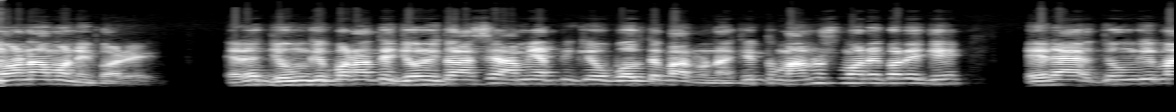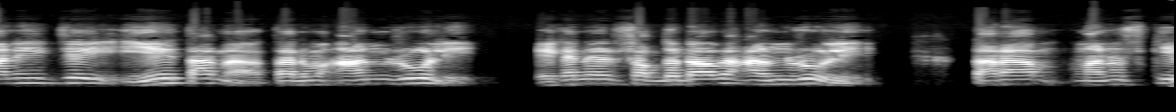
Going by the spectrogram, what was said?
মনা মনে করে? এরা জঙ্গিপনাতে জড়িত আছে, আমি আপনি কেউ বলতে পারব না। কিন্তু মানুষ মনে করে যে এরা জঙ্গি মানে যে ইয়ে তা না তার আনরুলি এখানে শব্দটা হবে আনরুলি তারা মানুষ কি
